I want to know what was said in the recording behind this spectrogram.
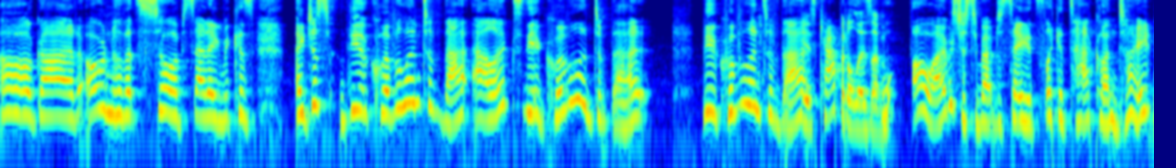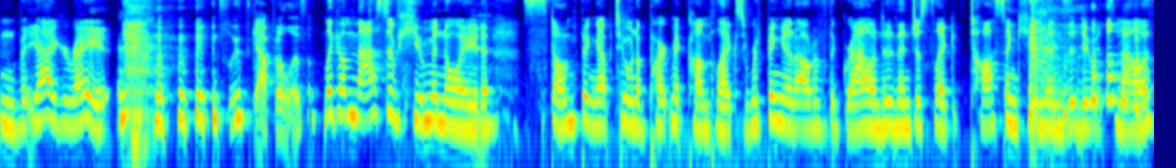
oh god, oh no, that's so upsetting because I just, the equivalent of that, Alex, the equivalent of that, the equivalent of that Is capitalism. Oh, I was just about to say it's like Attack on Titan, but yeah, you're right. it's, it's capitalism. like a massive humanoid stomping up to an apartment complex, ripping it out of the ground, and then just like tossing humans into its oh mouth.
